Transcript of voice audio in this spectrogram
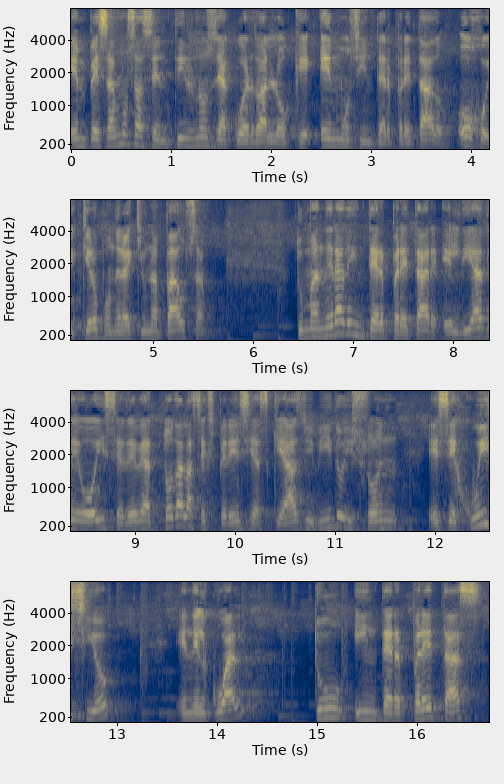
empezamos a sentirnos de acuerdo a lo que hemos interpretado. Ojo, y quiero poner aquí una pausa. Tu manera de interpretar el día de hoy se debe a todas las experiencias que has vivido y son ese juicio en el cual tú interpretas,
